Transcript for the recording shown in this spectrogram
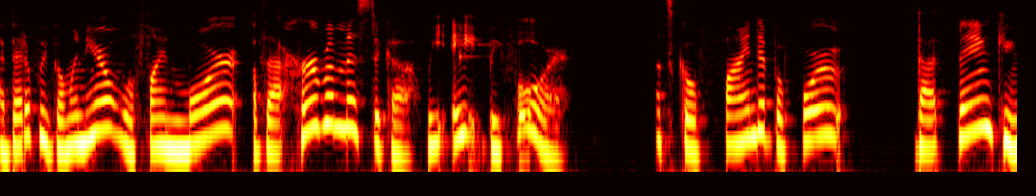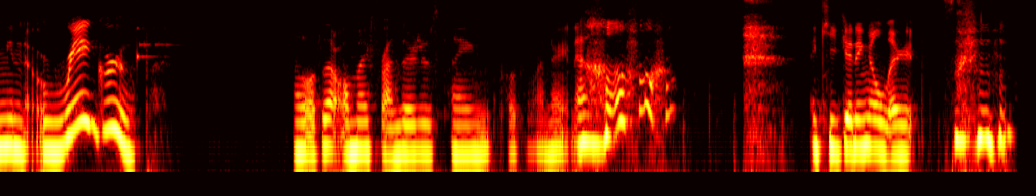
I bet if we go in here, we'll find more of that Herba Mystica we ate before. Let's go find it before that thing can regroup. I love that all my friends are just playing Pokemon right now. I keep getting alerts.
